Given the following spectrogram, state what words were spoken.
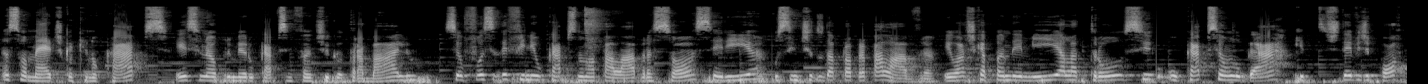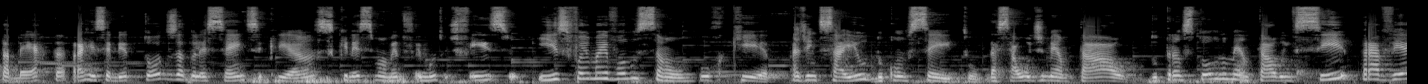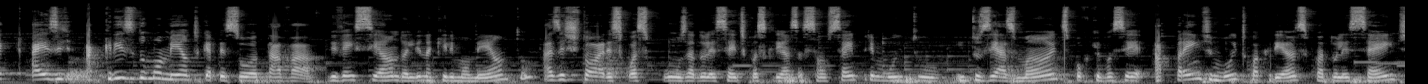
Eu sou médica aqui no CAPS. Esse não é o primeiro CAPS infantil que eu trabalho. Se eu fosse definir o CAPS numa palavra só, seria o sentido da própria palavra. Eu acho que a pandemia ela trouxe o CAPS é um lugar que esteve de porta aberta para receber todos os adolescentes e crianças, que nesse momento foi muito difícil. E isso foi uma evolução, porque a gente saiu do conceito da saúde mental, do transtorno mental em si, para ver a, a crise do momento momento que a pessoa estava vivenciando ali naquele momento. As histórias com, as, com os adolescentes, com as crianças, são sempre muito entusiasmantes, porque você aprende muito com a criança, com o adolescente.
